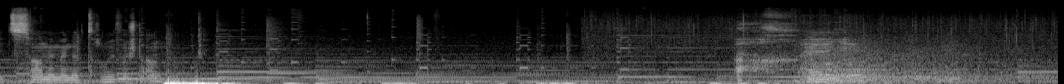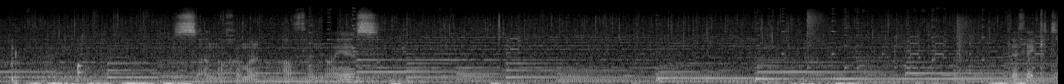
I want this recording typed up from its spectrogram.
Jetzt haben wir meine Truhe verstanden. Perfekt.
